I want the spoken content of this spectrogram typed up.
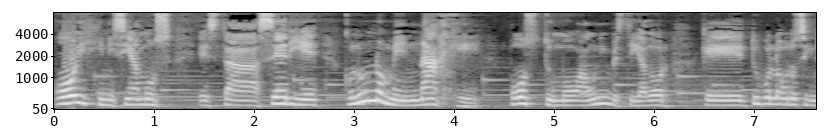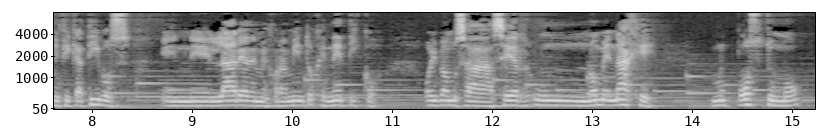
Hoy iniciamos esta serie con un homenaje póstumo a un investigador que tuvo logros significativos en el área de mejoramiento genético. Hoy vamos a hacer un homenaje póstumo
